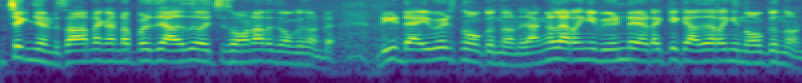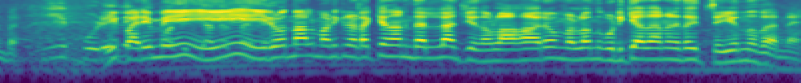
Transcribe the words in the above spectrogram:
ഉച്ചയ്ക്കുണ്ട് സാറിനെ കണ്ടപ്പോഴത്തെ അത് വെച്ച് സോണാർ നോക്കുന്നുണ്ട്. ഈ ഡൈവേഴ്സ് നോക്കുന്നുണ്ട്. ഞങ്ങൾ ഇറങ്ങി വീണ്ടും ഇടയ്ക്ക് അത് ഇറങ്ങി നോക്കുന്നുണ്ട്. ഈ പരിമ ഈ ഇരുപത്തിനാല് മണിക്കൂർ ഇടയ്ക്കാണ് ഇതെല്ലാം ചെയ്യുന്നത് നമ്മൾ ആഹാരവും വെള്ളം കുടിക്കാതാണ് ഇത് ചെയ്യുന്നത് തന്നെ.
